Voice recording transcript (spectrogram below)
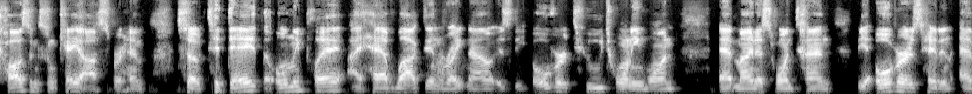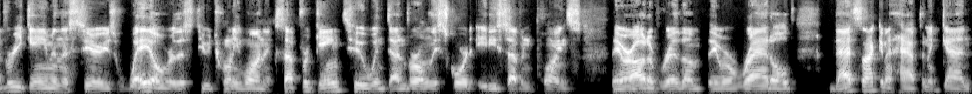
causing some chaos for him. So today, the only play I have locked in right now is the over 221 at minus 110. The over is hit in every game in the series, way over this 221, except for game two when Denver only scored 87 points. They were out of rhythm, they were rattled. That's not going to happen again.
